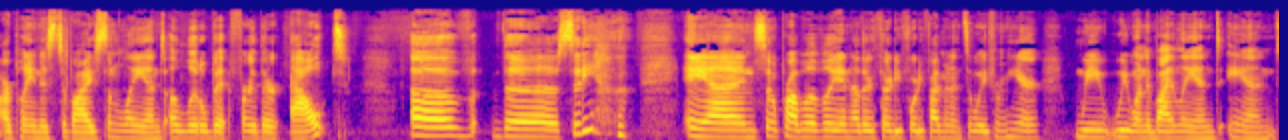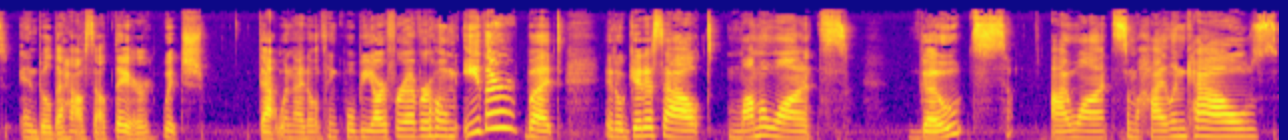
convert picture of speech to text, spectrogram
our plan is to buy some land a little bit further out of the city and so probably another 30 45 minutes away from here we we want to buy land and and build a house out there which that one i don't think will be our forever home either but it'll get us out. Mama wants goats. I want some highland cows.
